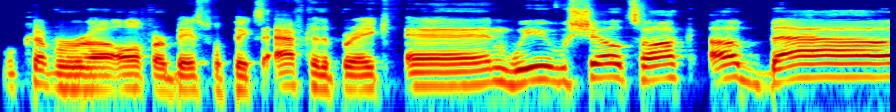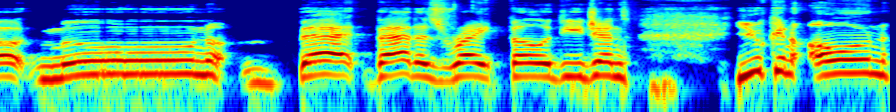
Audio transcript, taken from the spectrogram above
We'll cover uh, all of our baseball picks after the break, and we shall talk about Moon Bet. That is right, fellow Degens. You can own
